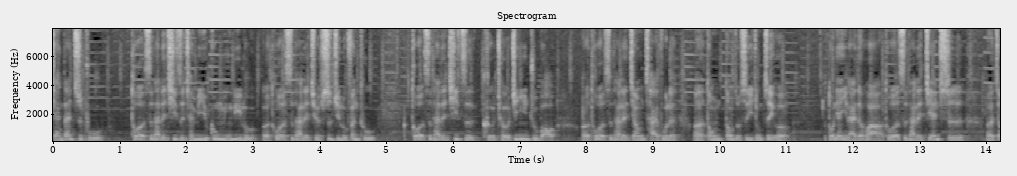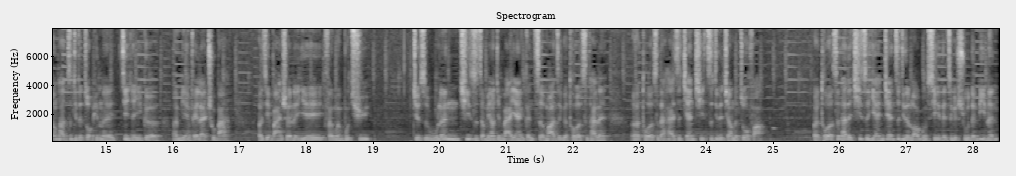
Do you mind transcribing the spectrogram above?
简单质朴。托尔斯泰的妻子沉迷于功名利禄，而托尔斯泰呢却视之如粪土。托尔斯泰的妻子渴求金银珠宝，而托尔斯泰呢将财富呢呃当当作是一种罪恶。多年以来的话，托尔斯泰呢坚持呃将他自己的作品呢进行一个呃免费来出版，而且版税呢也分文不取。就是无论妻子怎么样去埋怨跟责骂这个托尔斯泰呢，呃，托尔斯泰还是坚持自己的这样的做法。而托尔斯泰的妻子眼见自己的老公写的这个书的利润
